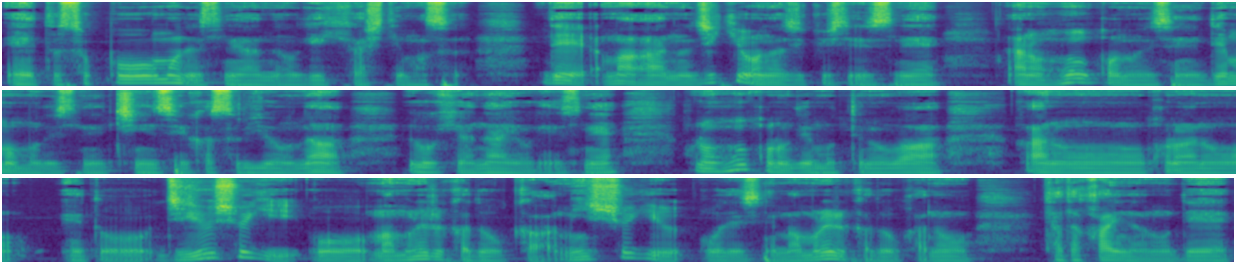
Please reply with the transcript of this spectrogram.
えっ、ー、と、そこもですね、あの、激化してます。で、まあ、あの、時期を同じくしてですね、あの、香港のですね、デモもですね、沈静化するような動きがないわけですね。この香港のデモっていうのは、あの、このあの、えっ、ー、と、自由主義を守れるかどうか、民主主義をですね、守れるかどうかの戦いなので、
